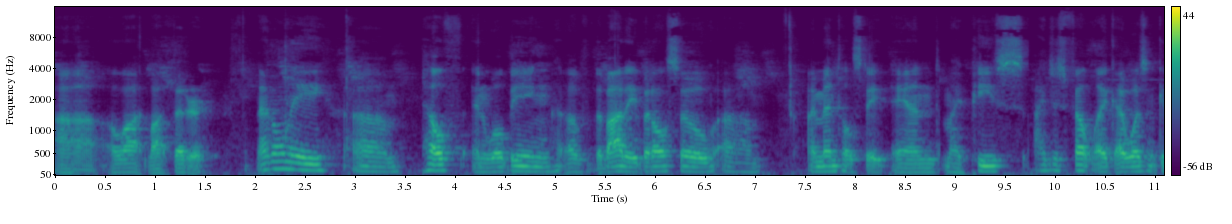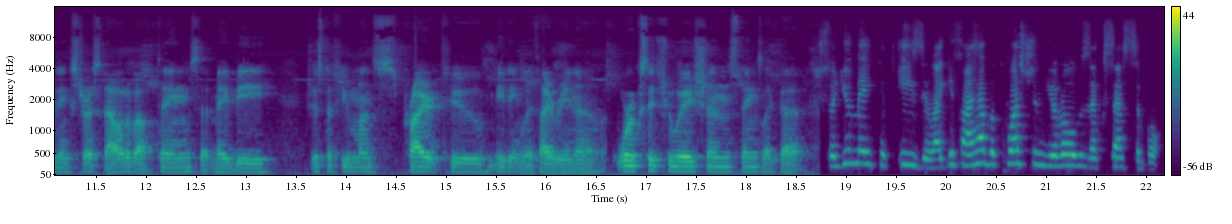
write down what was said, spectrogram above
uh, a lot, lot better. Not only um, health and well-being of the body, but also um, my mental state and my peace. I just felt like I wasn't getting stressed out about things that maybe just a few months prior to meeting with Irina, work situations, things like that. So you make it easy. Like if I have a question, you're always accessible.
